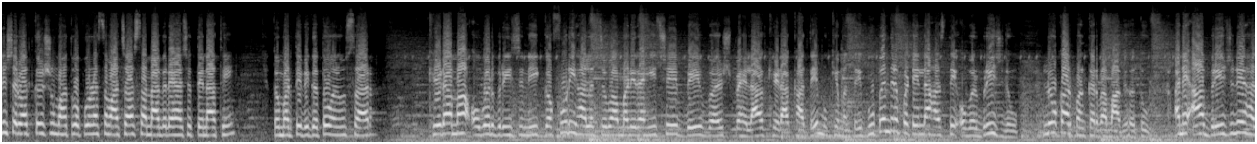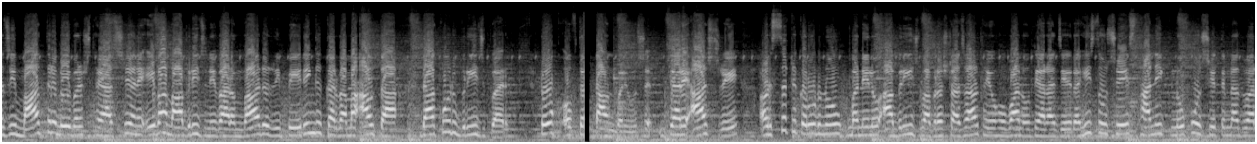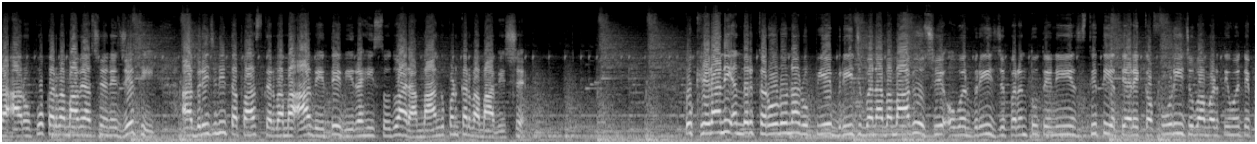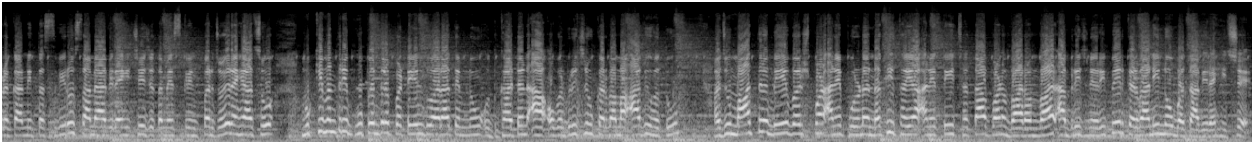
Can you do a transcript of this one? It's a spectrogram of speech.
ની શરૂઆત કરીશું મહત્વપૂર્ણ સમાચાર સામે આવી રહ્યા છે તેનાથી. તો મળતી વિગતો અનુસાર, ખેડામાં ઓવરબ્રિજની કફોડી હાલત જોવા મળી રહી છે. બે વર્ષ પહેલા ખેડા ખાતે મુખ્યમંત્રી ભૂપેન્દ્ર પટેલના હસ્તે ઓવરબ્રિજનું લોકાર્પણ કરવામાં આવ્યું હતું. અને આ બ્રિજને હજી માત્ર બે વર્ષ થયા છે અને એવામાં બ્રિજને વારંવાર રિપેરિંગ કરવામાં આવતા ડાકોર બ્રિજ પર ટોક ઓફ ધ ટાઉન બન્યો છે. ત્યારે આશરે અડસઠ કરોડનો બનેલો આ બ્રિજમાં ભ્રષ્ટાચાર થયો હોવાનો ત્યાંના જે રહીશો છે, સ્થાનિક લોકો છે, તેમના દ્વારા આરોપો કરવામાં આવ્યા છે અને જેથી આ બ્રિજની તપાસ કરવામાં આવે તેવી રહીશો દ્વારા માંગ પણ કરવામાં આવી છે. તો ખેડાની અંદર કરોડોના રૂપિયે બ્રિજ બનાવવામાં આવ્યો છે, ઓવરબ્રિજ. પરંતુ તેની સ્થિતિ અત્યારે કફોડી જોવા મળતી હોય તે પ્રકારની તસવીરો સામે આવી રહી છે, જે તમે સ્ક્રીન પર જોઈ રહ્યા છો. મુખ્યમંત્રી ભૂપેન્દ્ર પટેલ દ્વારા તેમનું ઉદ્ઘાટન આ ઓવરબ્રિજનું કરવામાં આવ્યું હતું. હજુ માત્ર બે વર્ષ પણ આને પૂર્ણ નથી થયા અને તે છતાં પણ વારંવાર આ બ્રિજને રિપેર કરવાની નોબત આવી રહી છે.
